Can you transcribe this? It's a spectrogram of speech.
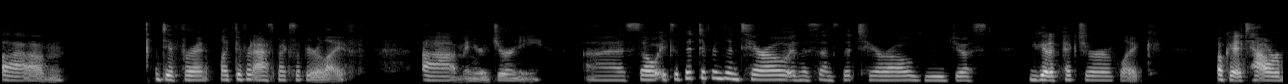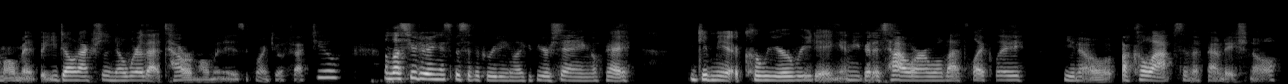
um, different like different aspects of your life, um, and your journey. Uh, so it's a bit different than tarot in the sense that tarot you just you get a picture of like okay a tower moment, but you don't actually know where that tower moment is going to affect you unless you're doing a specific reading. Like if you're saying okay give me a career reading and you get a tower, well, that's likely, you know, a collapse in the foundational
